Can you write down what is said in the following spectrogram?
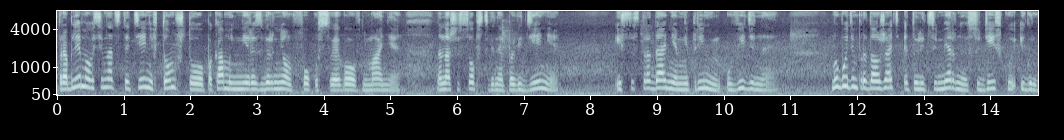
Проблема 18 тени в том, что пока мы не развернем фокус своего внимания – на наше собственное поведение и с состраданием не примем увиденное, мы будем продолжать эту лицемерную судейскую игру.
